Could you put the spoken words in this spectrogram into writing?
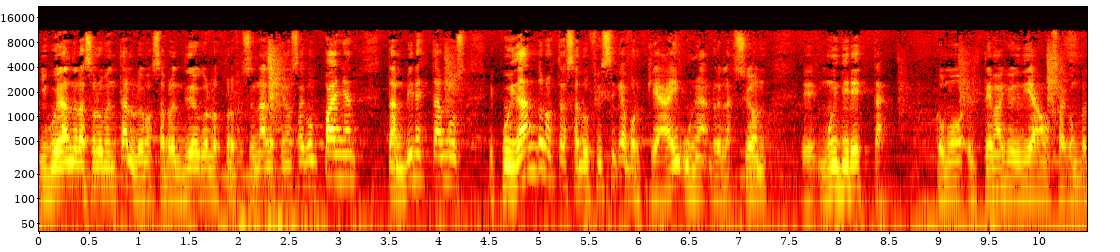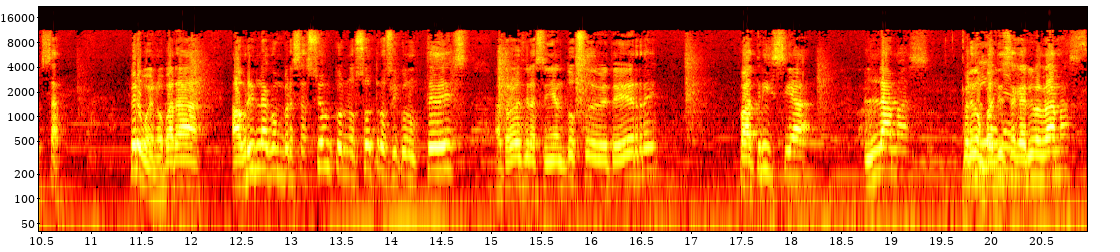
y cuidando la salud mental, lo hemos aprendido con los profesionales que nos acompañan, también estamos eh, cuidando nuestra salud física porque hay una relación eh, muy directa, como el tema que hoy día vamos a conversar. Pero bueno, para abrir la conversación con nosotros y con ustedes a través de la señal 12 de BTR, Patricia Lamas, perdón, Patricia Cariola Lamas,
